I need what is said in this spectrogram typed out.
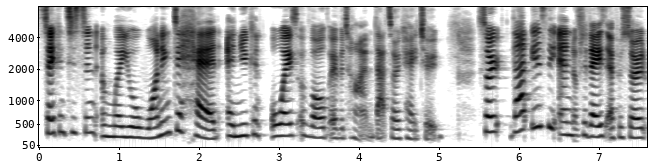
Stay consistent in where you're wanting to head, and you can always evolve over time. That's okay too. So, that is the end of today's episode,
